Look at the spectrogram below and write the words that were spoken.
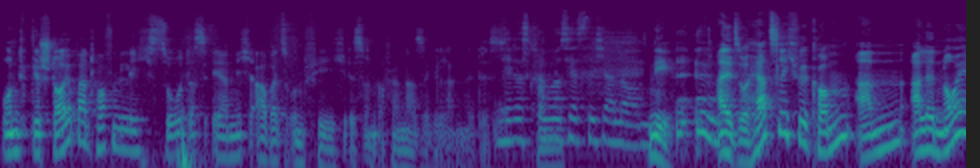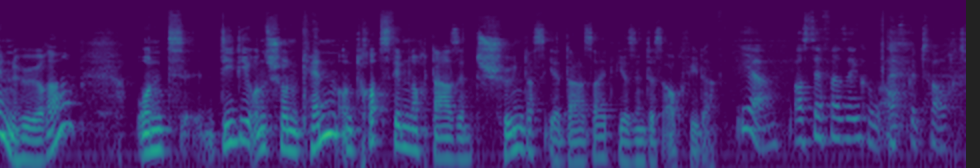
und gestolpert hoffentlich so, dass er nicht arbeitsunfähig ist und auf der Nase gelandet ist. Nee, das können wir uns jetzt nicht erlauben. Nee, also herzlich willkommen an alle neuen Hörer und die, die uns schon kennen und trotzdem noch da sind. Schön, dass ihr da seid. Wir sind es auch wieder. Ja, aus der Versenkung aufgetaucht.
